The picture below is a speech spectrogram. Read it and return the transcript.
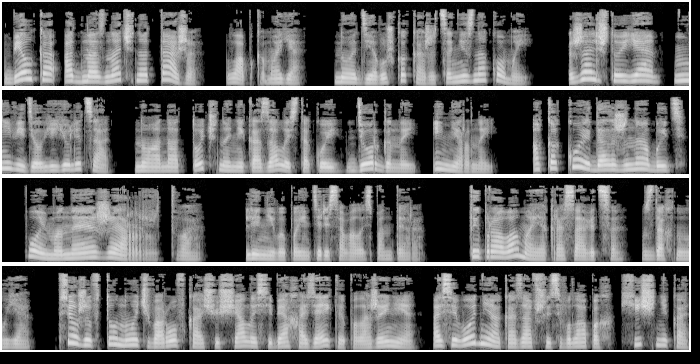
Белка однозначно та же, лапка моя, но девушка кажется незнакомой. Жаль, что я не видел ее лица, но она точно не казалась такой дерганной и нервной. А какой должна быть пойманная жертва? лениво поинтересовалась пантера. Ты права, моя красавица, вздохнул я. Все же в ту ночь воровка ощущала себя хозяйкой положения, а сегодня, оказавшись в лапах хищника,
